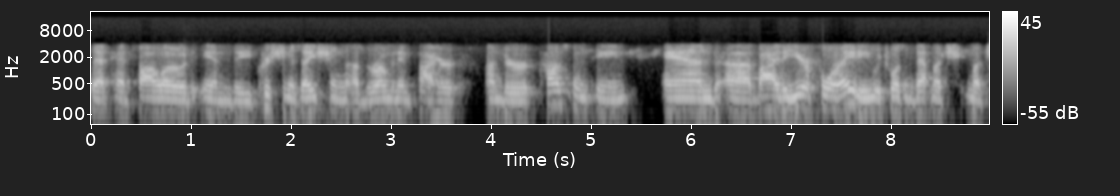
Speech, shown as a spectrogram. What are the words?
that had followed in the Christianization of the Roman Empire under Constantine. And uh, by the year 480, which wasn't that much much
